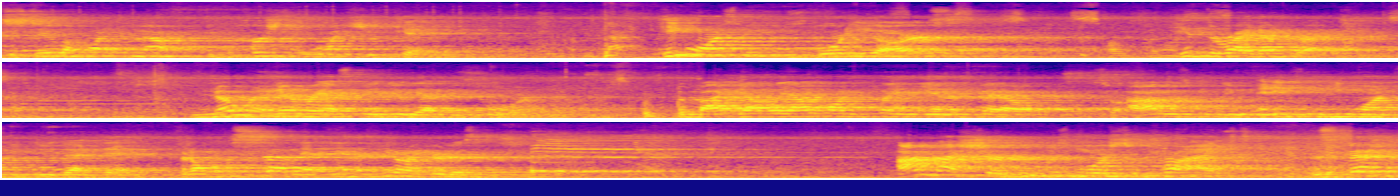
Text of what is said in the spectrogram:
To Stu, I want to come out and personally watch you kick. He wants me from 40 yards, hit the right upright. No one had ever asked me to do that before. But by golly, I wanted to play in the NFL, so I was going to do anything he wanted me to do that day. But all of a sudden, at the end of the field, I heard this. I'm not sure who was more surprised, the special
